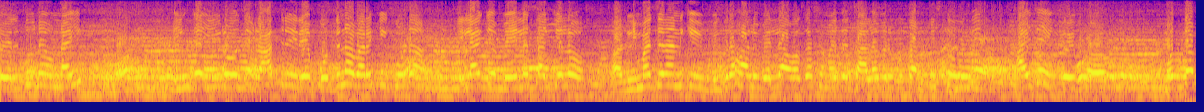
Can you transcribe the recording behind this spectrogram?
వెళ్తూనే ఉన్నాయి. ఇంకా ఈ రోజు రాత్రి రేపు పొద్దున వరకు కూడా ఇలాగే వేల సంఖ్యలో ఆ, నిమజ్జనానికి విగ్రహాలు వెళ్ళే అవకాశం అయితే చాలా వరకు కనిపిస్తూ ఉంది. అయితే మొత్తం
